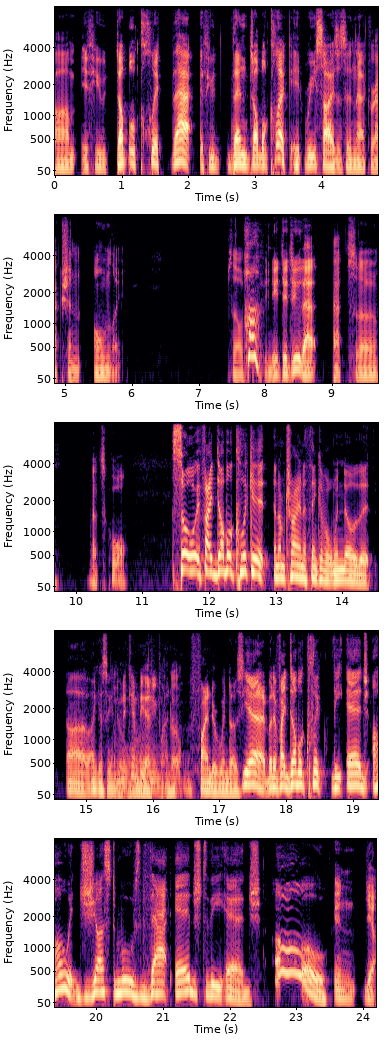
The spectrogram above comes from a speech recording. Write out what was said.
um, if you double click that, if you then double click, it resizes in that direction only. So Huh. if you need to do that, that's uh, that's cool. So if I double click it, and I'm trying to think of a window that uh, I guess I can I do mean, it. it can be any Finder, window. Finder windows. Yeah, but if I double click the edge, oh, it just moves that edge to the edge. Oh, In yeah,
